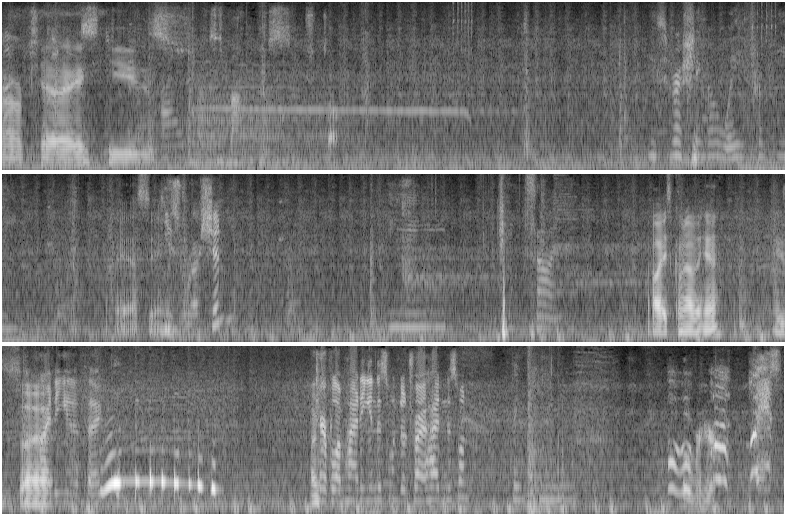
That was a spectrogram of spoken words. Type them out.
Okay, he's. Stop. He's rushing away from me. Yeah, I see. him. He's Russian? He chainsaw. Oh, he's coming over here. He's uh. hiding in a thing. I'm- Careful, I'm hiding in this one. Don't try to hide in this one. Thank you. Oh, Over here. ah, please!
